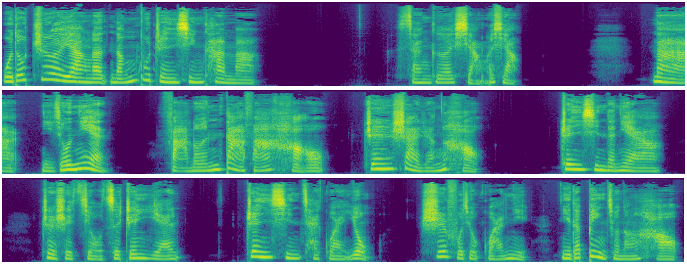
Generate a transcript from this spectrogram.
我都这样了，能不真心看吗？”三哥想了想：“那你就念‘法轮大法好，真善人好’，真心的念啊，这是九字真言，真心才管用。”师傅就管你，你的病就能好。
